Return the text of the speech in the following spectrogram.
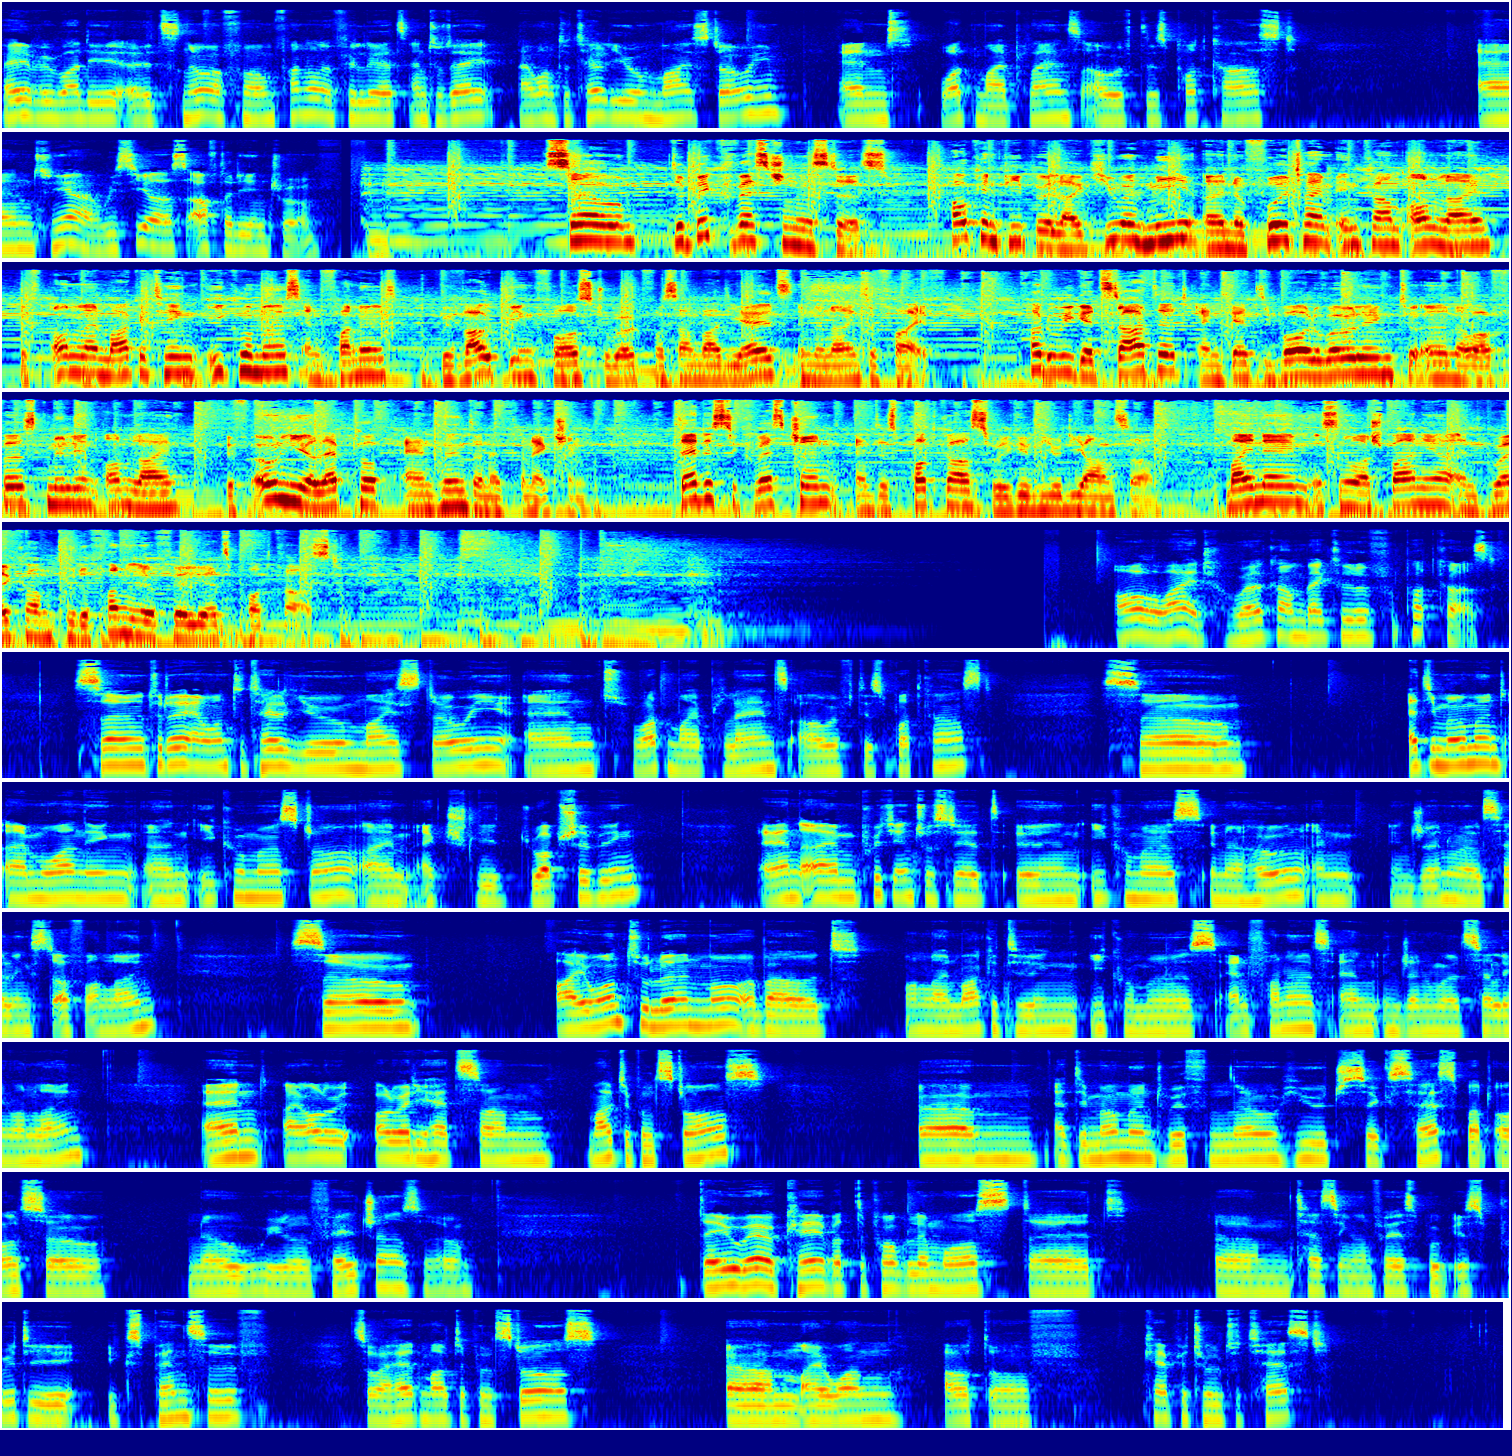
Hey everybody, it's Noah from Funnel Affiliates, and today I want to tell you my story and what my plans are with this podcast. And yeah, we see us after the intro. So, the big question is this How can people like you and me earn a full time income online with online marketing, e commerce, and funnels without being forced to work for somebody else in a 9 to 5? How do we get started and get the ball rolling to earn our first million online with only a laptop and an internet connection? That is the question, and this podcast will give you the answer. My name is Noah Spania, and welcome to the Funnel Affiliates podcast. All right, welcome back to the podcast. So, today I want to tell you my story and what my plans are with this podcast. So, at the moment, I'm running an e commerce store. I'm actually dropshipping and I'm pretty interested in e commerce in a whole and in general selling stuff online. So, I want to learn more about online marketing, e commerce, and funnels, and in general selling online. And I al- already had some multiple stores um, at the moment with no huge success, but also no real failure. So they were okay, but the problem was that um, testing on Facebook is pretty expensive. So I had multiple stores. Um, I won out of capital to test.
